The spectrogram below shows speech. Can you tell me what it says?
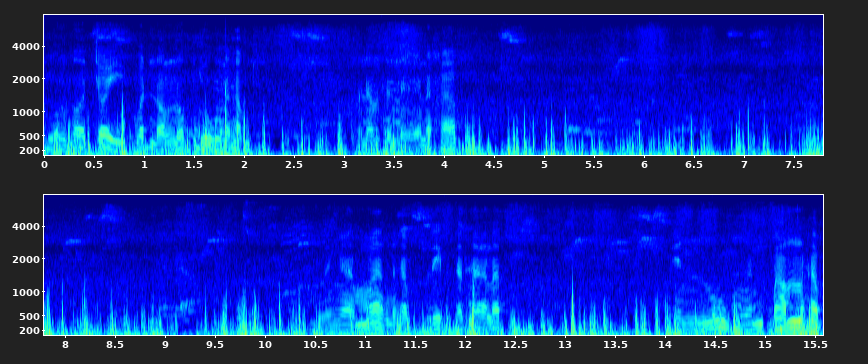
หลวงพ่อจ้อยวัดหนองนกยูงนะครับมานำเสนอนะครับสวยงามมากนะครับ เล็กกระทะรัดเป็นรูปเหมือนปั๊มนะครับ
